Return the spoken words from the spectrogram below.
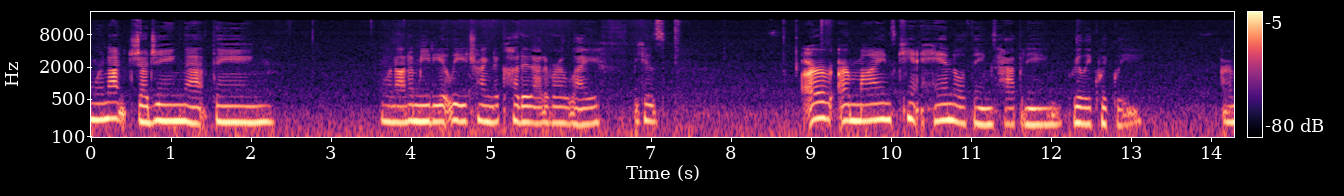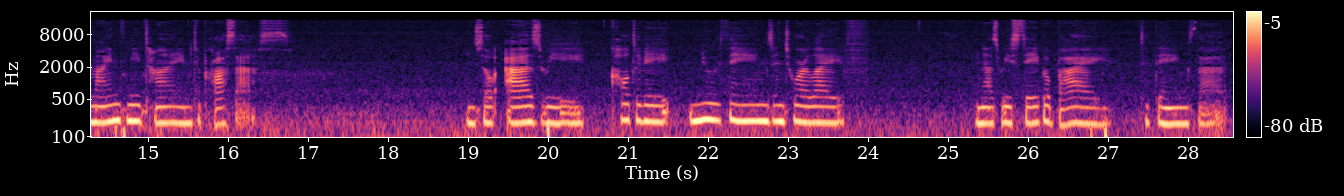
We're not judging that thing. Trying to cut it out of our life because our our minds can't handle things happening really quickly. Our minds need time to process. And so as we cultivate new things into our life and as we say goodbye to things that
